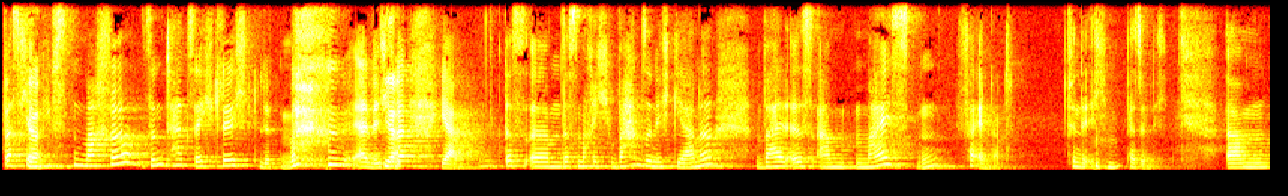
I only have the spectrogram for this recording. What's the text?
Was ich ja. am liebsten mache, sind tatsächlich Lippen. Ehrlich. Ja, oder, ja das, ähm, das mache ich wahnsinnig gerne, weil es am meisten verändert, finde ich mhm. persönlich. Ähm,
